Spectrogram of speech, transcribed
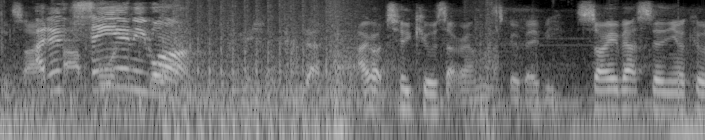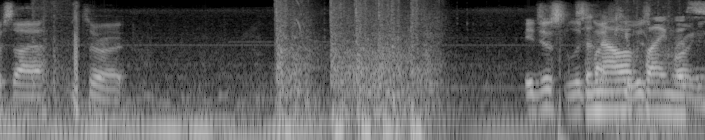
Inside. I didn't Up see anyone! I got two kills that round. Let's go, baby. Sorry about stealing your kill, Sire. It's alright. It just looked So like now he we're was playing with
